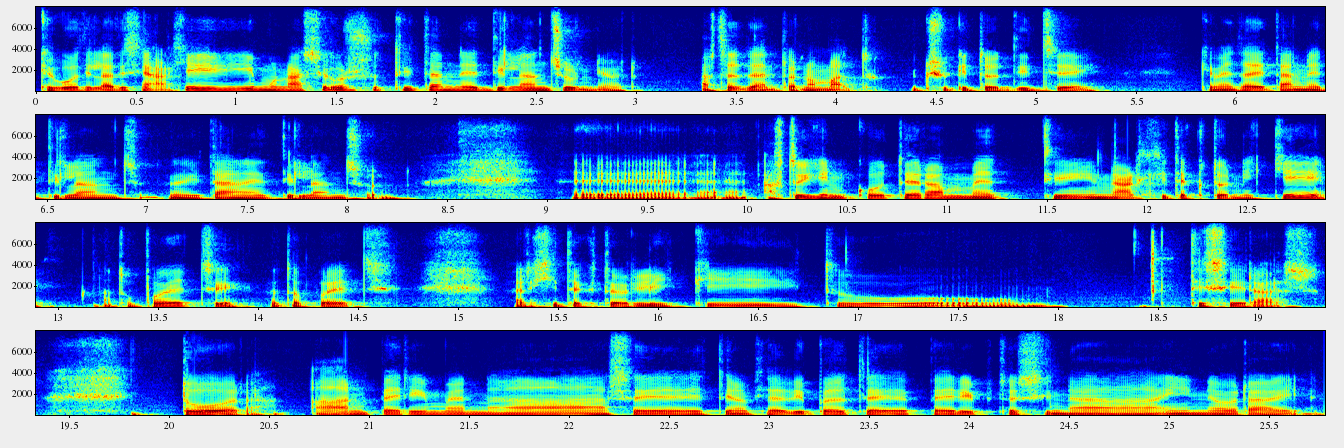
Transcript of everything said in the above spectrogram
Και εγώ δηλαδή στην αρχή ήμουν σίγουρος ότι ήταν Dylan Junior. Αυτό ήταν το όνομά του. Εξού και το DJ. Και μετά ήταν Dylan, ήταν Dylan John. Ε, αυτό γενικότερα με την αρχιτεκτονική, να το πω έτσι, θα το πω έτσι, αρχιτεκτονική του, της σειράς. Τώρα, αν περίμενα σε την οποιαδήποτε περίπτωση να είναι ο Ράιεν,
